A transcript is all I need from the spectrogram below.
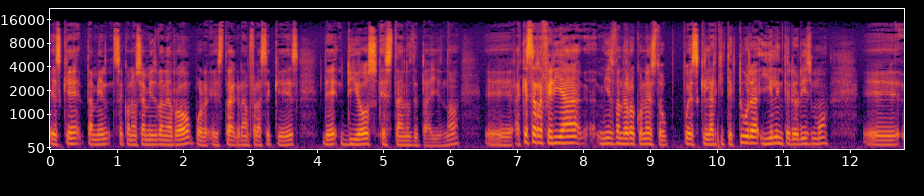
es que también se conoce a Mies van der Rohe por esta gran frase que es de Dios está en los detalles, ¿no? Eh, ¿A qué se refería Mies van der Rohe con esto? Pues que la arquitectura y el interiorismo eh,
